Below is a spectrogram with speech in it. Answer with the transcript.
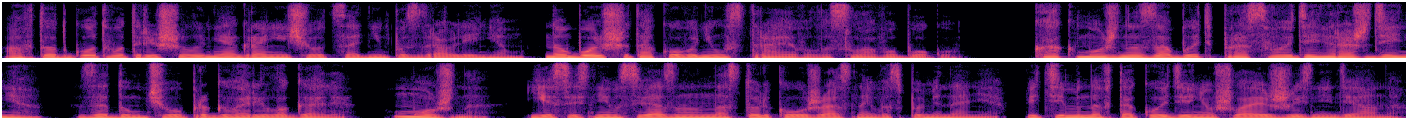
А в тот год вот решила не ограничиваться одним поздравлением. Но больше такого не устраивало, слава богу. «Как можно забыть про свой день рождения?» — задумчиво проговорила Галя. «Можно, если с ним связаны настолько ужасные воспоминания. Ведь именно в такой день ушла из жизни Диана.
